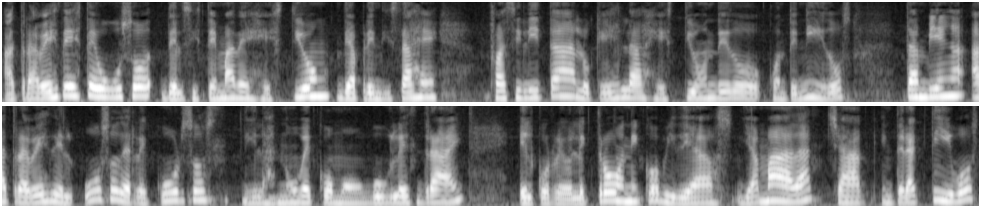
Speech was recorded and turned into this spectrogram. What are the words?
A través de este uso del sistema de gestión de aprendizaje facilita lo que es la gestión de contenidos, también a, través del uso de recursos y las nubes como Google Drive, el correo electrónico, videos, llamadas, chat interactivos,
